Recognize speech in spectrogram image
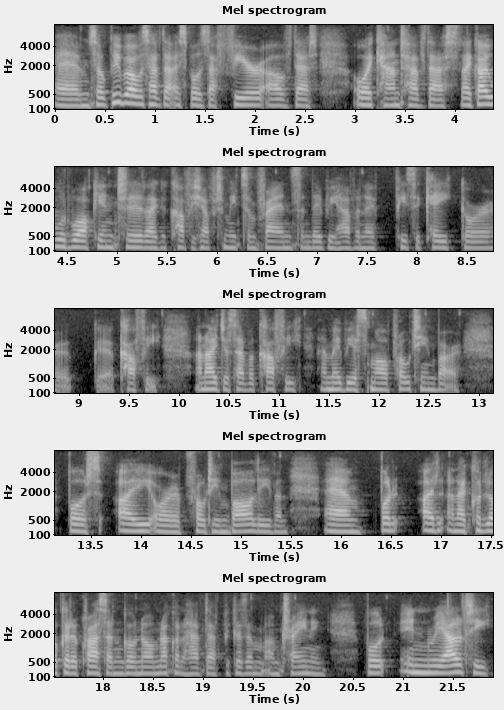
Um, so people always have that, I suppose, that fear of that. Oh, I can't have that. Like I would walk into like a coffee shop to meet some friends, and they'd be having a piece of cake or uh, coffee and I just have a coffee and maybe a small protein bar but I or a protein ball even um but I and I could look at a cross and go no I'm not going to have that because I'm I'm training. But in reality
